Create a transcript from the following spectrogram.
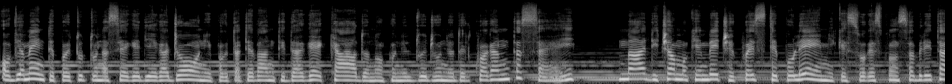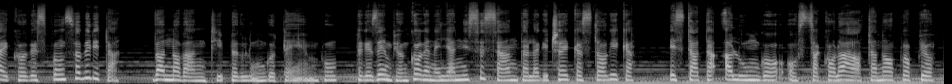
ovviamente poi tutta una serie di ragioni portate avanti da Re cadono con il 2 giugno del 46, ma diciamo che invece queste polemiche su responsabilità e corresponsabilità vanno avanti per lungo tempo. Per esempio ancora negli anni 60 la ricerca storica è stata a lungo ostacolata, no? proprio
